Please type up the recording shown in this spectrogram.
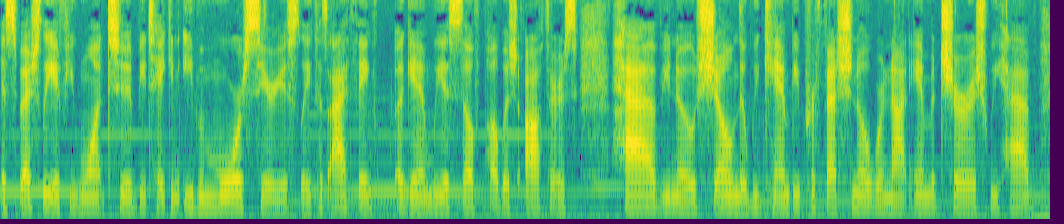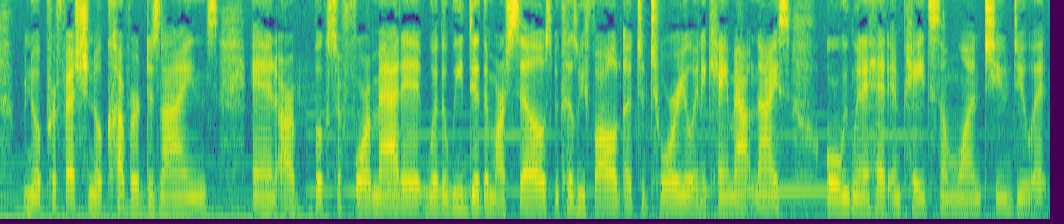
especially if you want to be taken even more seriously. Because I think, again, we as self published authors have, you know, shown that we can be professional. We're not amateurish. We have, you know, professional cover designs, and our books are formatted, whether we did them ourselves because we followed a tutorial and it came out nice, or we went ahead and paid someone to do it.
